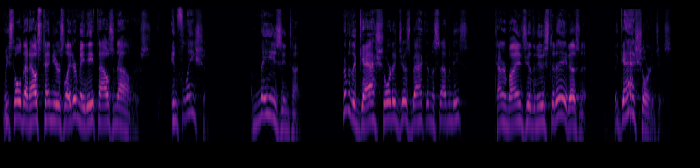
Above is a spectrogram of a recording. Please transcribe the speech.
We sold that house 10 years later, made $8,000. Inflation. Amazing time. Remember the gas shortages back in the 70s? Kind of reminds you of the news today, doesn't it? The gas shortages.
